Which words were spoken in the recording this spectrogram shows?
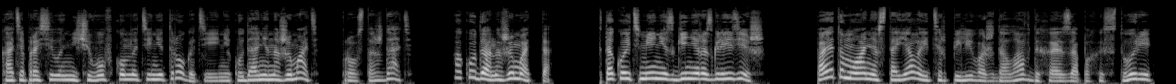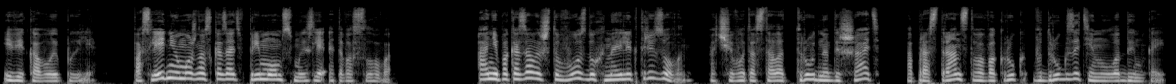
Катя просила ничего в комнате не трогать и никуда не нажимать, просто ждать. А куда нажимать-то? В такой тьме низги не разглядишь. Поэтому Аня стояла и терпеливо ждала, вдыхая запах истории и вековой пыли. Последнюю можно сказать в прямом смысле этого слова. Ане показалось, что воздух наэлектризован, от чего-то стало трудно дышать, а пространство вокруг вдруг затянуло дымкой.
